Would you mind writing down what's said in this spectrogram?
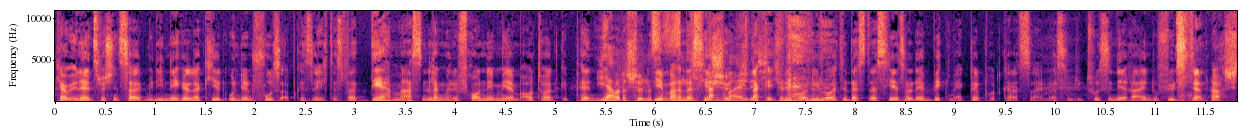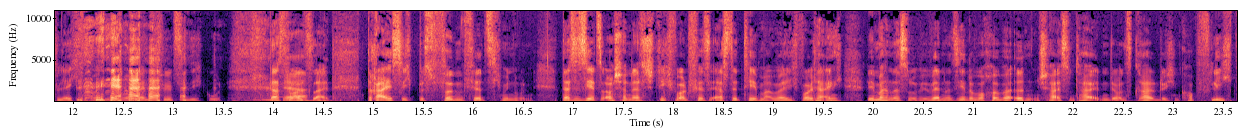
Ich habe in der Zwischenzeit mir die Nägel lackiert und den Fuß abgesägt. Das war dermaßen lang. Meine Frau neben mir im Auto hat gepennt. ja, aber das Schöne ist, Wir machen das hier nicht schön langweilig. knackig. Wir wollen die Leute, dass das hier soll der Big Mac der Podcast sein. Weißt du, du tust ihn dir rein, du fühlst dich danach schlecht, aber dem Moment fühlst du dich gut. Das Ja. soll es sein. 30 bis 45 Minuten. Das ist jetzt auch schon das Stichwort fürs erste Thema, weil ich wollte eigentlich, wir machen das so. Wir werden uns jede Woche über irgendeinen Scheiß unterhalten, der uns gerade durch den Kopf fliegt.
